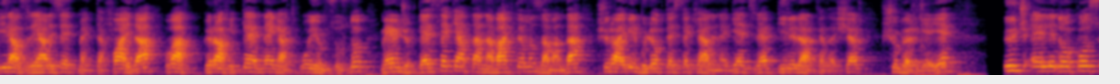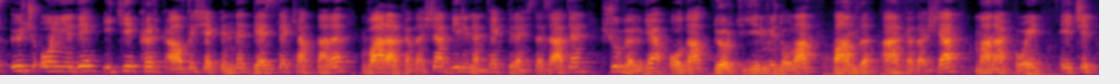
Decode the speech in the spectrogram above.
biraz realize etmekte fayda var. Grafikte negatif uyumsuzluk mevcut. Destek hatlarına baktığımız zaman da şurayı bir blok destek haline getirebilir arkadaşlar şu bölgeyi. 3.59, 3.17, 2.46 şeklinde destek hatları var arkadaşlar. Bilinen tek direnç de zaten şu bölge o da 4.20 dolar bandı arkadaşlar. Mana Coin için.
